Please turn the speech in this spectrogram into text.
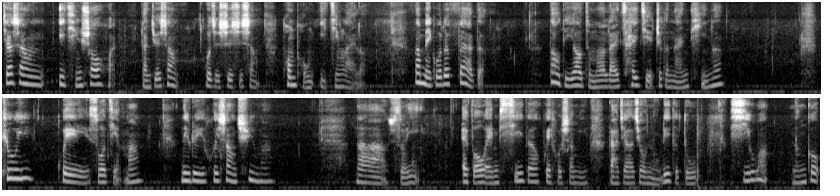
加上疫情稍缓，感觉上或者事实上通膨已经来了。那美国的 Fed 到底要怎么来拆解这个难题呢？QE 会缩减吗？利率会上去吗？那所以 FOMC 的会后声明，大家就努力的读，希望能够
